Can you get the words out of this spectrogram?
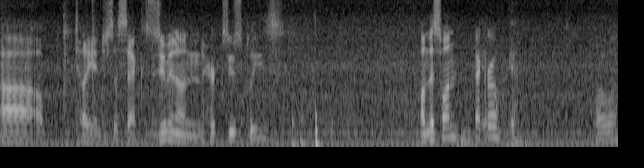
Uh, I'll tell you in just a sec. Zoom in on Herxus, please. On this one, back row? Yeah. Paula?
